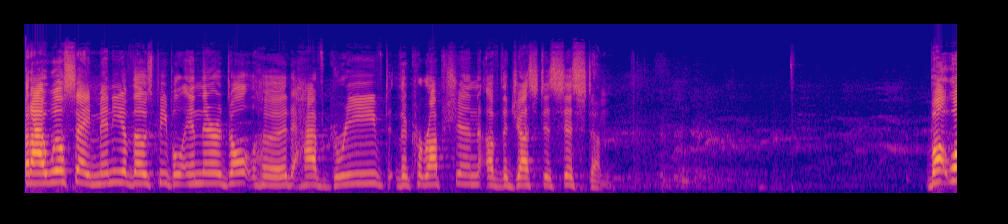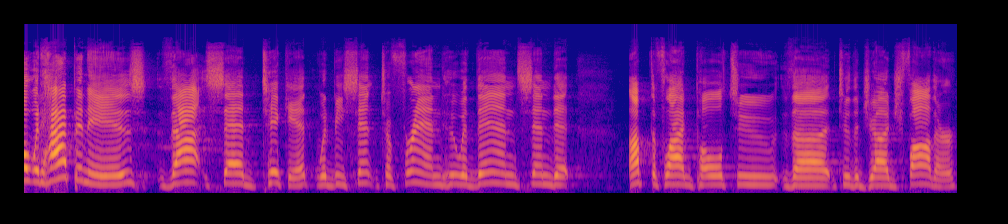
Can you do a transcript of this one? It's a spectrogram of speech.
But I will say, many of those people in their adulthood have grieved the corruption of the justice system. But what would happen is that said ticket would be sent to friend who would then send it up the flagpole to the, to the judge father,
